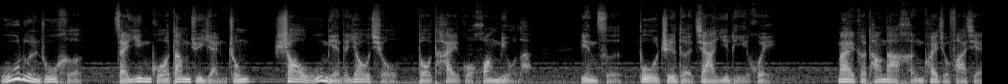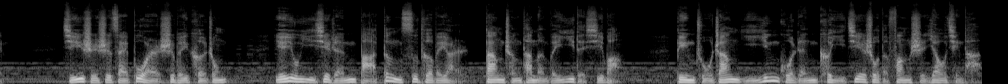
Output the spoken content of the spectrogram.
无论如何，在英国当局眼中，邵武冕的要求都太过荒谬了，因此不值得加以理会。麦克唐纳很快就发现，即使是在布尔什维克中，也有一些人把邓斯特维尔当成他们唯一的希望。并主张以英国人可以接受的方式邀请他，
